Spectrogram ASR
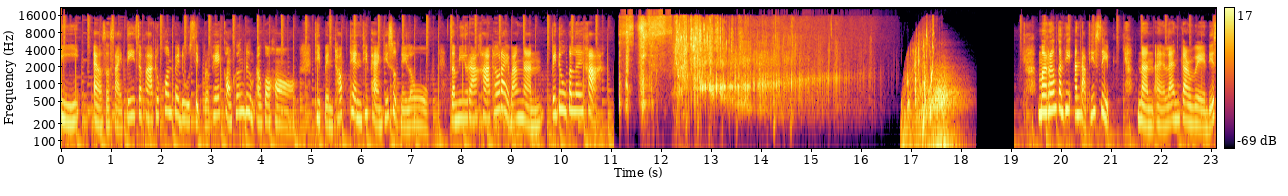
นี้ L Society จะพาทุกคนไปดู 10 ประเภทของเครื่องดื่มแอลกอฮอล์ที่เป็นท็อป 10 ที่แพงที่สุดในโลก จะมีราคาเท่าไหร่บ้างนั้น ไปดูกันเลยค่ะ มาเริ่มกันที่อันดับที่ 10 นันไอแลนด์การเวดิส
